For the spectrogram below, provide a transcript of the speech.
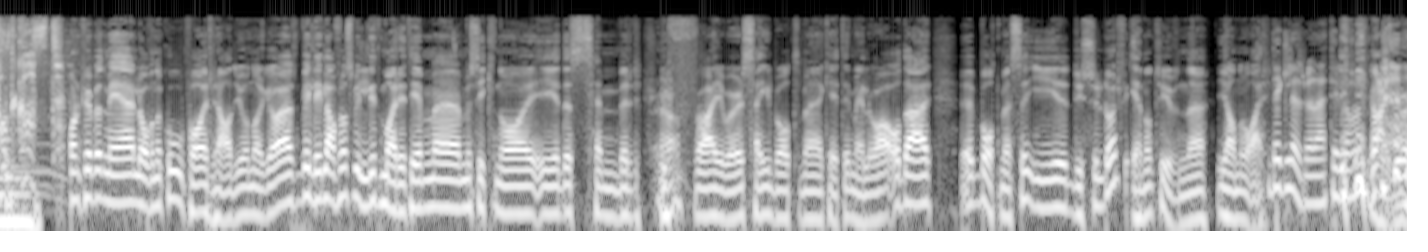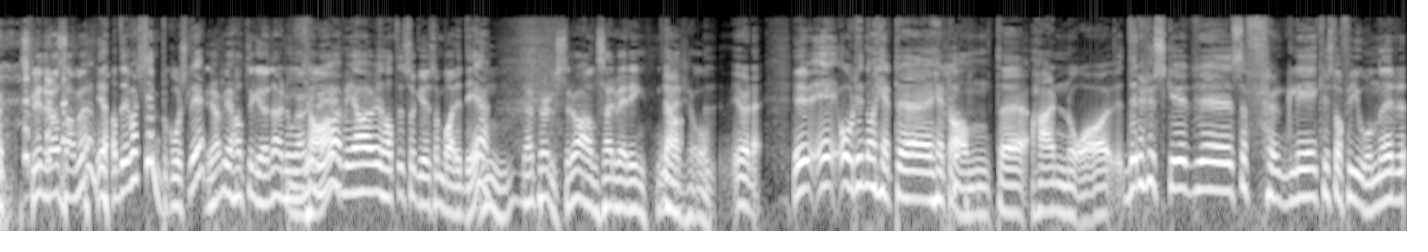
Podkast. Morgenklubben med Loven og Co. på Radio Norge. Og jeg er veldig glad for å spille litt maritim eh, musikk nå i desember. If I Were Sailboat med Katie Melloa. Og det er eh, båtmesse i Düsseldorf 21. januar. Det gleder du deg til, Loven? Ja, Skal vi dra sammen? ja, det var kjempekoselig. Ja, vi har hatt det gøy der noen ganger. Ja, vi. har hatt det så gøy som bare det. Mm, det er pølser og annen servering der. Ja, gjør det. Eh, Over til noe helt, helt annet her nå. Dere husker selvfølgelig Kristoffer Joner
